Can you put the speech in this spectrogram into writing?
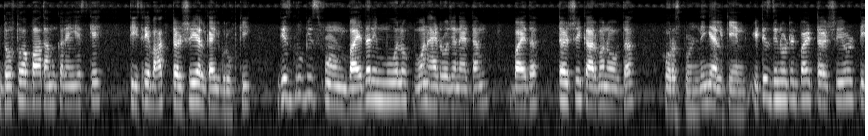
दोस्तों, अब बात हम करेंगे इसके तीसरे भाग टर्शरी अल्काइल ग्रुप की। This group is form by the removal of one hydrogen atom by the tertiary carbon of the corresponding alkene it is denoted by tertiary T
